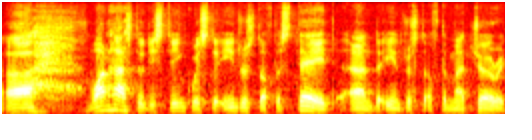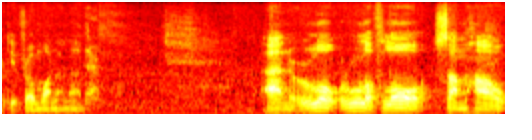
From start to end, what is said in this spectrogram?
uh, one has to distinguish the interest of the state and the interest of the majority from one another. And rule of law somehow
